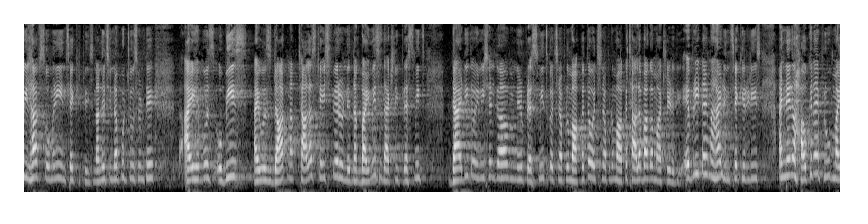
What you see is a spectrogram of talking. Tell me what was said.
we'll have so many insecurities నన్ను చిన్నప్పుడు చూసుంటే I was obese I was dark నాకు చాలా స్టేజ్ ఫియర్ ఉండేది. నాకు భయం వేసేది యాక్చువల్లీ ప్రెస్ మీట్స్ డాడీతో ఇనిషియల్గా నేను ప్రెస్ మీట్స్కి వచ్చినప్పుడు మా అక్కతో వచ్చినప్పుడు మా అక్క చాలా బాగా మాట్లాడేది. Every time I had insecurities and నేను how can I prove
